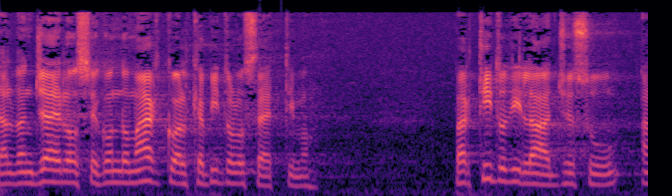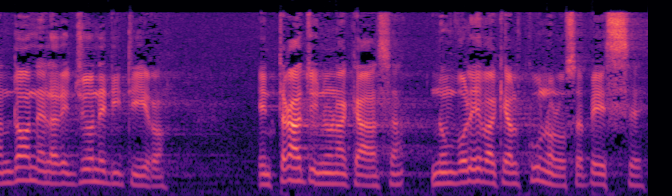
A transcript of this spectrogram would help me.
Dal Vangelo secondo Marco al capitolo settimo. Partito di là Gesù andò nella regione di Tiro. Entrato in una casa, non voleva che alcuno lo sapesse,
